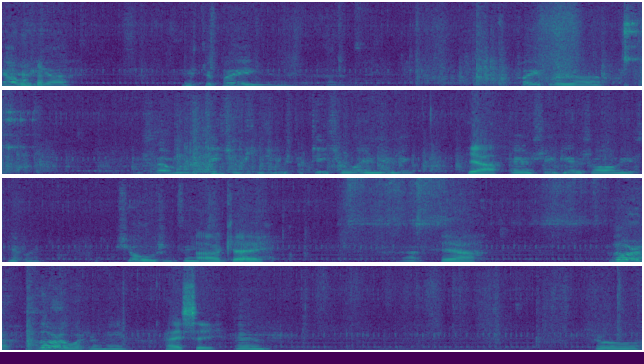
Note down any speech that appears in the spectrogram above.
Yeah, we uh, used to play uh, play for uh, some teachers She used to teach Hawaiian music, Yeah. and she'd get us all these different shows and things. Okay. Uh, Yeah. Laura, Laura was her name, I see. and so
